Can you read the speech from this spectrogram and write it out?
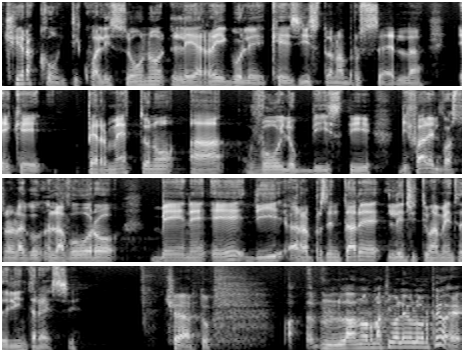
ci racconti quali sono le regole che esistono a Bruxelles e che permettono a voi lobbisti di fare il vostro lag- lavoro bene e di rappresentare legittimamente degli interessi. Certo, la normativa a livello europeo è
